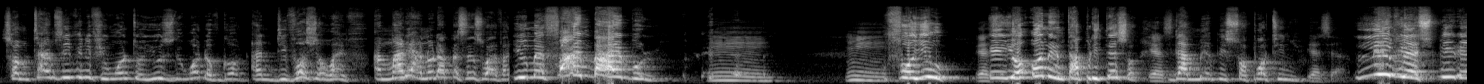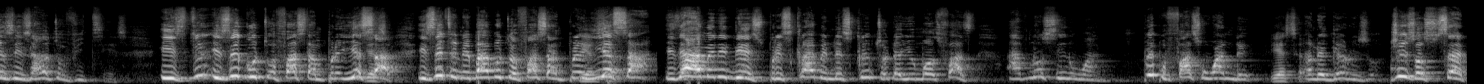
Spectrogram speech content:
Sometimes, even if you want to use the word of God and divorce your wife and marry another person's wife, you may find Bible for you Mm. Yes, in sir. your own interpretation Yes, that may be supporting you. Yes, sir. Leave your experiences out of it. Is, th- is it good to fast and pray? Yes, Yes, sir. sir. Is it in the Bible to fast and pray? Yes, Yes, sir. Is there how many days prescribed in the scripture that you must fast? I have not seen one. People fast one day Yes, sir. and they get results. Jesus said,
